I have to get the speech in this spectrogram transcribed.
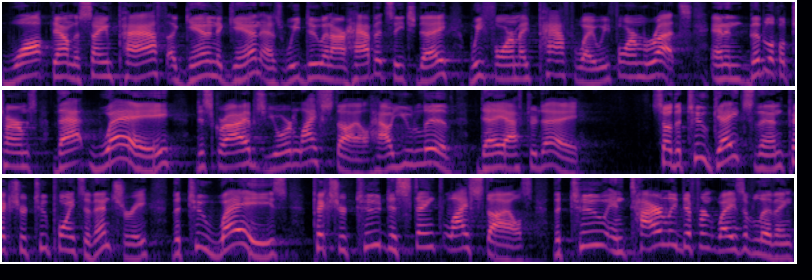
walk down the same path again and again, as we do in our habits each day, we form a pathway, we form ruts. And in biblical terms, that way describes your lifestyle, how you live day after day. So the two gates then picture two points of entry. The two ways picture two distinct lifestyles, the two entirely different ways of living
